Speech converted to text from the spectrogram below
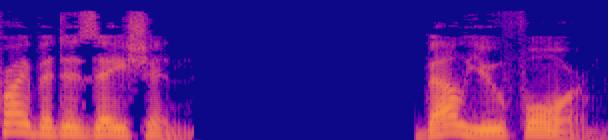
Privatization Value form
